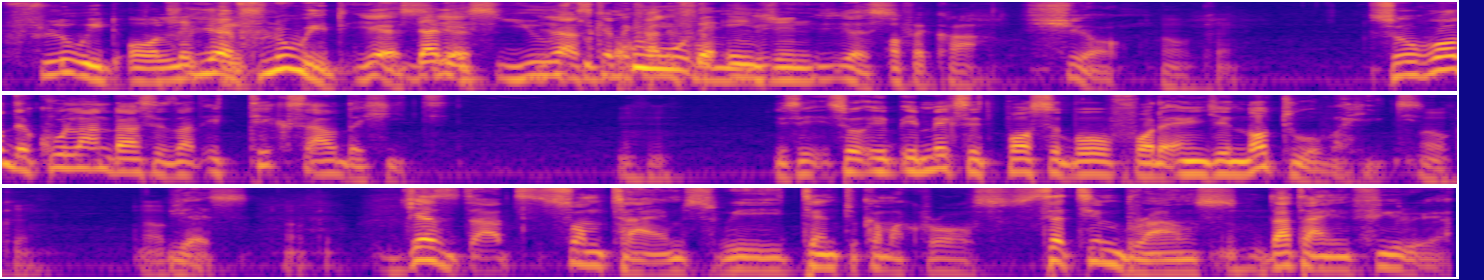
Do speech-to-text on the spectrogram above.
fluid or liquid Yeah, fluid. Yes, that yes, is used yes, to cool the engine Yes, of a car. sure. Okay. So what the coolant does is that it takes out the heat. Mm-hmm. You see, so it, it makes it possible for the engine not to overheat. Okay. Okay. Yes. Okay. Just that sometimes we tend to come across certain browns that are inferior.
